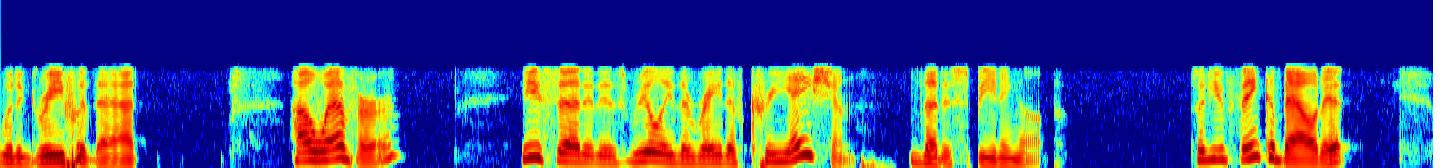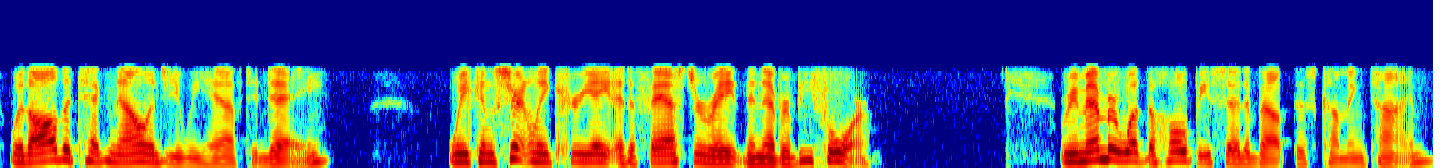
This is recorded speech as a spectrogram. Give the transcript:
would agree with that However, he said it is really the rate of creation that is speeding up. So if you think about it, with all the technology we have today, we can certainly create at a faster rate than ever before. Remember what the Hopi said about this coming time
